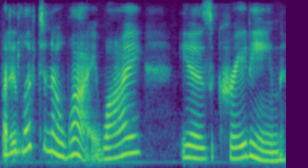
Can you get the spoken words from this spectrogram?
But i'd love to know why. Why is creating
